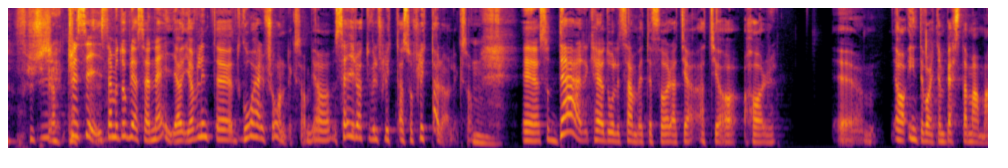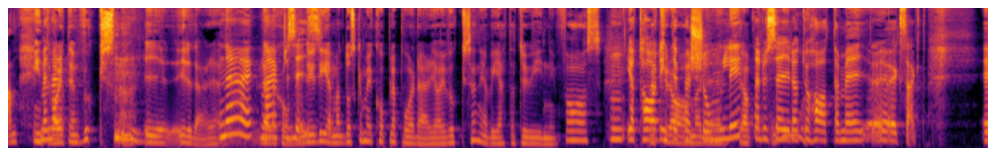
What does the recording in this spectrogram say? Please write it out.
försöker. Precis, nej, men då blir jag så här, nej, jag, jag vill inte gå härifrån. Liksom. Jag säger att du vill flytta, så flytta då. Liksom. Mm. Eh, så där kan jag ha dåligt samvete för att jag, att jag har ehm, ja, inte varit den bästa mamman. Inte Men varit en vuxna i, i det där Nej, nej, relationen. precis. Det är det man, då ska man ju koppla på det där, jag är vuxen, jag vet att du är inne i en fas. Mm, Jag tar Jag det inte personligt Jag- när du säger att du hatar mig. Eh, exakt. Eh,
